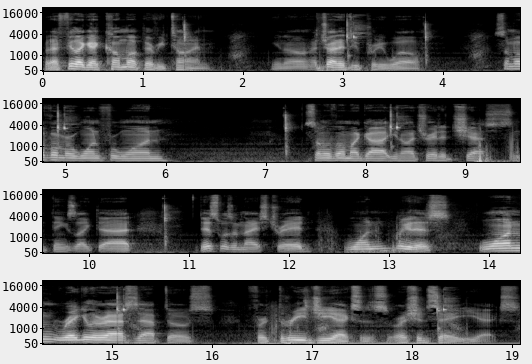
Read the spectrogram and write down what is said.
but I feel like I come up every time. You know, I try to do pretty well. Some of them are one for one. Some of them I got, you know, I traded chests and things like that. This was a nice trade. One, look at this. One regular ass Zapdos for three GXs, or I should say EX.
